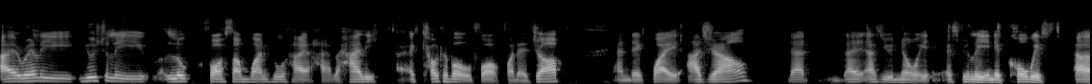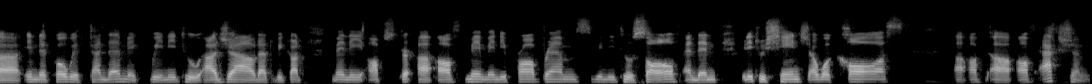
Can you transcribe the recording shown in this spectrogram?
I really usually look for someone who have, highly accountable for, for their job and they're quite agile. That, that as you know, especially in the COVID uh, in the COVID pandemic, we need to agile. That we got many obst- uh, of many, many problems we need to solve, and then we need to change our course uh, of uh, of action.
